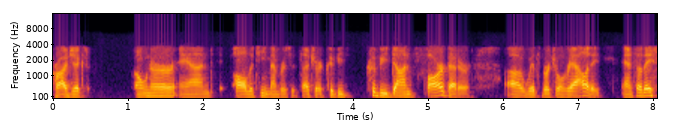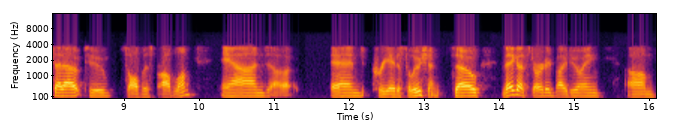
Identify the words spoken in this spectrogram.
project's owner and all the team members, et cetera, could be could be done far better uh, with virtual reality. And so they set out to solve this problem and uh, and create a solution. So they got started by doing um,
